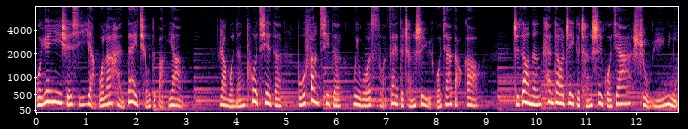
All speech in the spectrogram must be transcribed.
我愿意学习亚伯拉罕代求的榜样，让我能迫切的。不放弃地为我所在的城市与国家祷告，直到能看到这个城市国家属于你。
